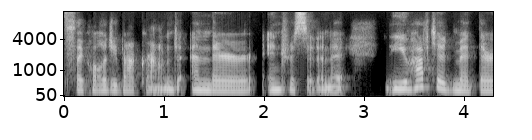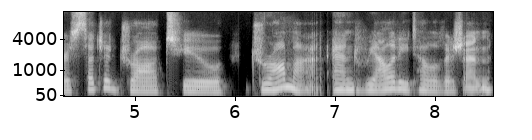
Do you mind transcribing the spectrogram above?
psychology background and they're interested in it, you have to admit there's such a draw to drama and reality television.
